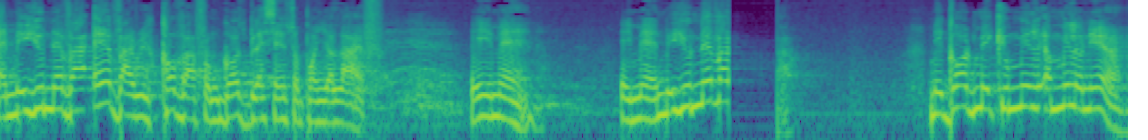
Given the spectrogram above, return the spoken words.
And may you never ever recover from God's blessings upon your life. Amen. Amen. May you never. May God make you a millionaire.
